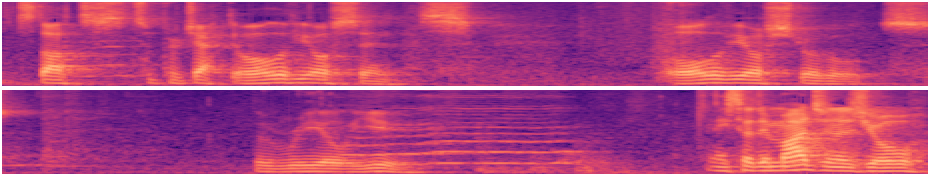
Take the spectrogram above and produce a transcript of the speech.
It starts to project all of your sins, all of your struggles, the real you. And he said, Imagine as you're,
